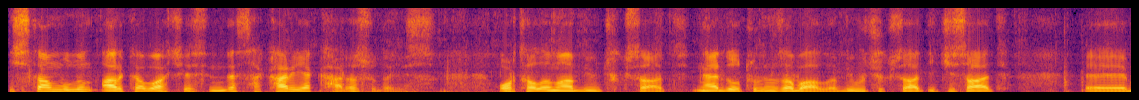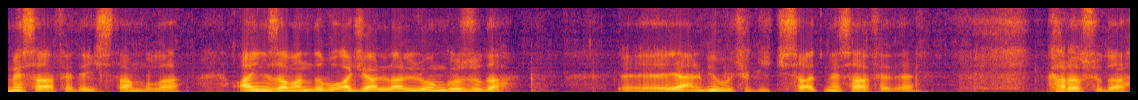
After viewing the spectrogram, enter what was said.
İstanbul'un arka bahçesinde Sakarya Karasu'dayız. Ortalama bir buçuk saat, nerede oturduğunuza bağlı, bir buçuk saat, iki saat e, mesafede İstanbul'a. Aynı zamanda bu Acarlar Longozu da e, yani bir buçuk iki saat mesafede. Karasu'da.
